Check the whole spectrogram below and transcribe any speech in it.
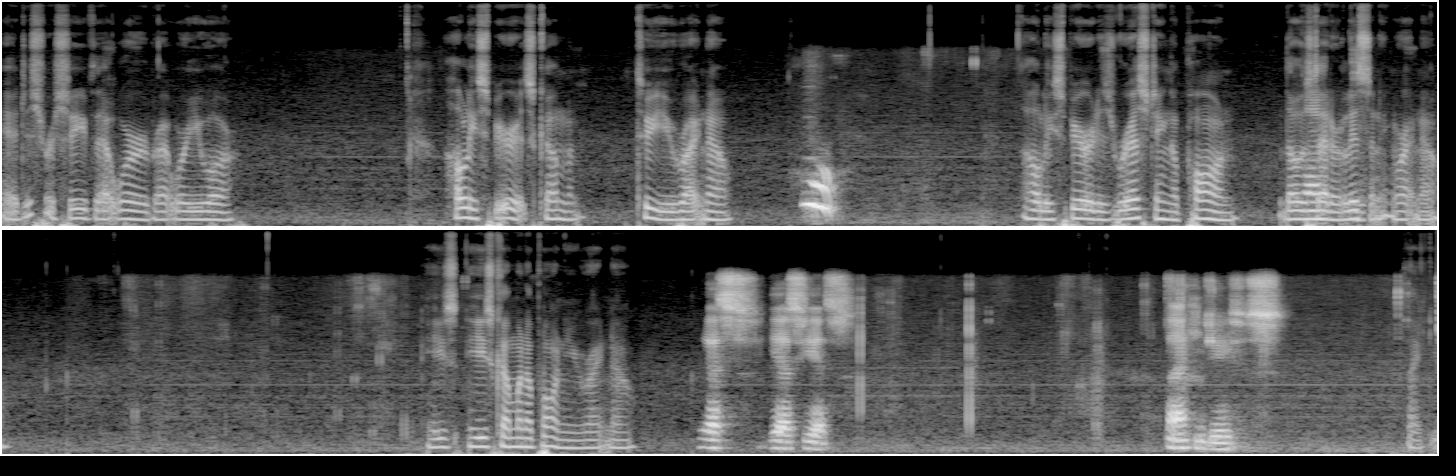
Yeah, just receive that word right where you are. Holy Spirit's coming to you right now. The Holy Spirit is resting upon those that are listening right now. He's he's coming upon you right now. Yes, yes, yes. Thank you, Jesus. Thank you,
